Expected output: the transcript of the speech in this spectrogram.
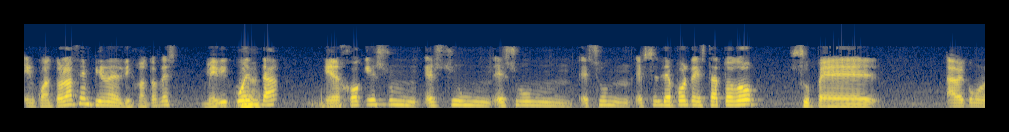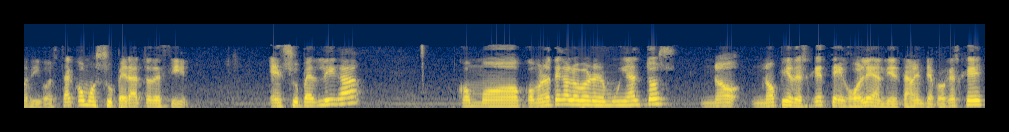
en cuanto lo hacen pierden el disco. Entonces, me di cuenta que el hockey es un es un es un es un es el deporte que está todo súper a ver cómo lo digo, está como súper alto, es decir, en Superliga como como no tenga los valores muy altos, no no pierdes, es que te golean directamente, porque es que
